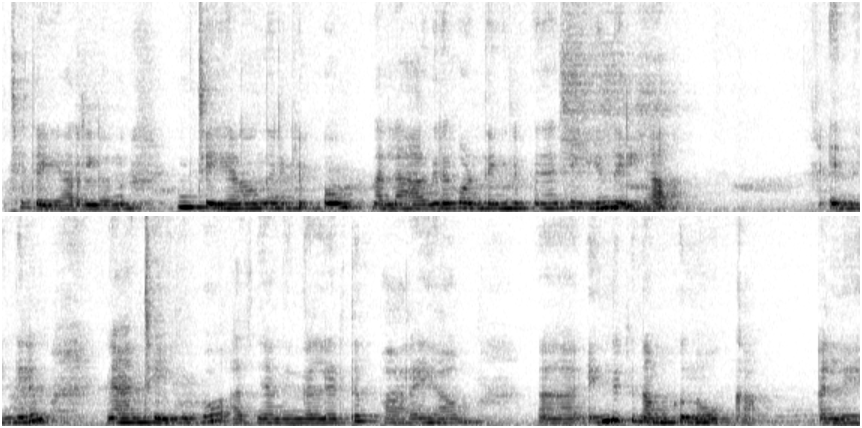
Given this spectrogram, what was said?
പക്ഷെ ചെയ്യാറില്ലെന്ന്. ഇനി ചെയ്യണമെന്ന് എനിക്കിപ്പം നല്ല ആഗ്രഹം ഉണ്ടെങ്കിൽ ഇപ്പം ഞാൻ ചെയ്യുന്നില്ല. എന്തെങ്കിലും ഞാൻ ചെയ്യുമ്പോൾ അത് ഞാൻ നിങ്ങളുടെ അടുത്ത് പറയാം. എന്നിട്ട് നമുക്ക് നോക്കാം അല്ലേ?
